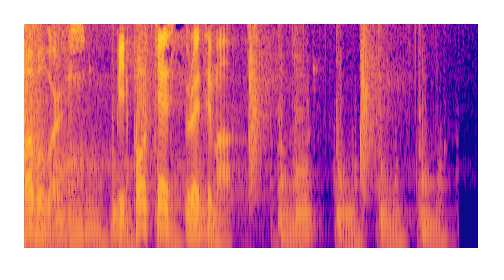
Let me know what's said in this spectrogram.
Bubbleworks bir podcast üretimi.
